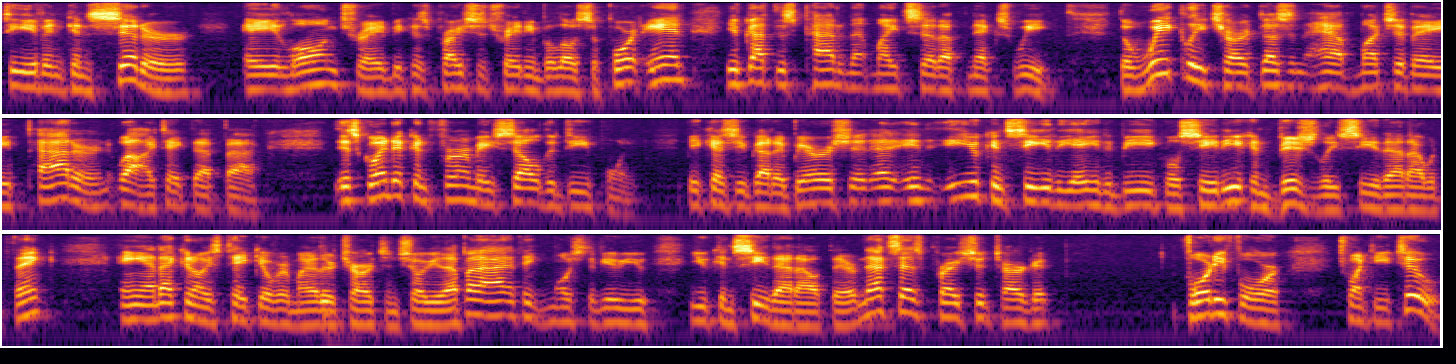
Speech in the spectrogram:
to even consider a long trade because price is trading below support, and you've got this pattern that might set up next week. The weekly chart doesn't have much of a pattern. Well, I take that back. It's going to confirm a sell the D point because you've got a bearish. And you can see the A to B equals C. You can visually see that, I would think and I can always take over my other charts and show you that. But I think most of you you you can see that out there, and that says price should target 44.22.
